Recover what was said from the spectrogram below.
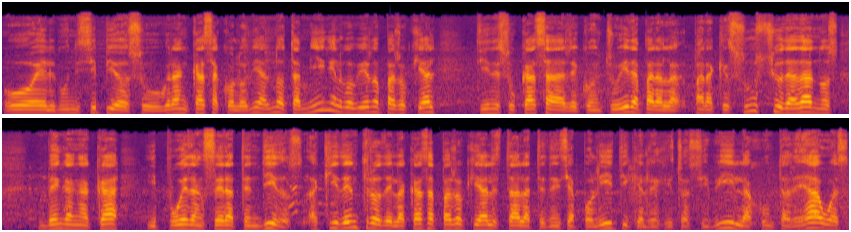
o el municipio su gran casa colonial, no, también el gobierno parroquial tiene su casa reconstruida para, para que sus ciudadanos vengan acá y puedan ser atendidos. Aquí dentro de la casa parroquial está la tenencia política, el registro civil, la junta de aguas,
